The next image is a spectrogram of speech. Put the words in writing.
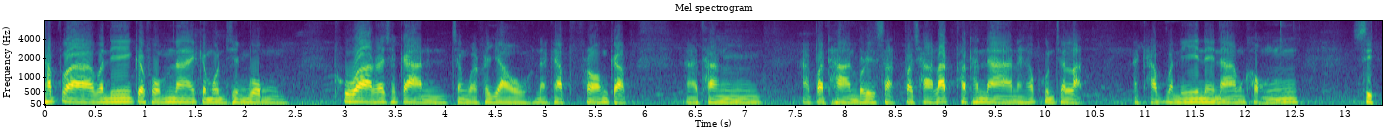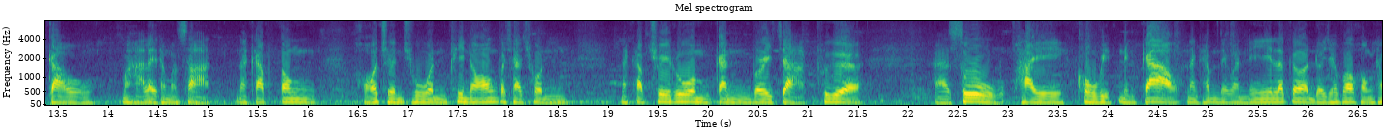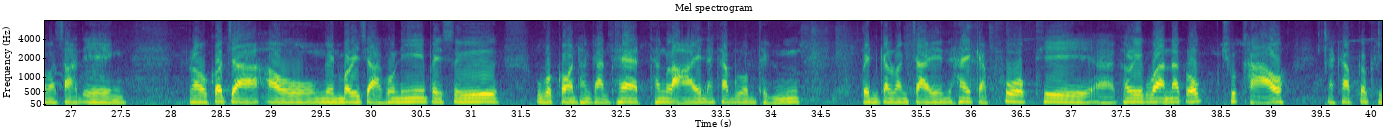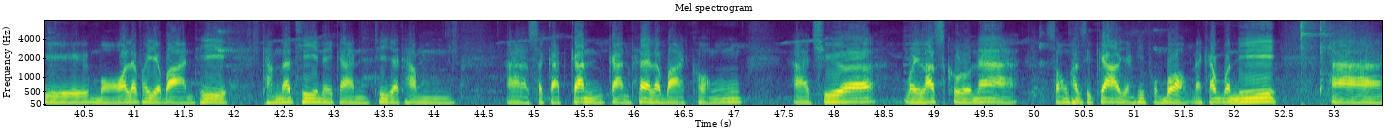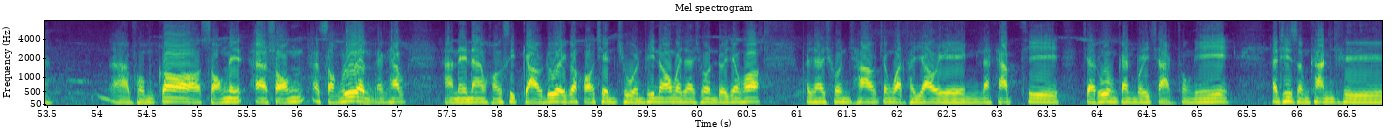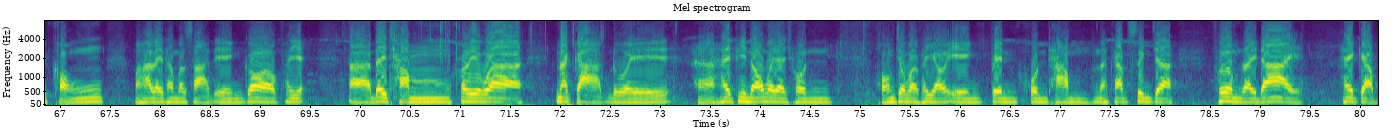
ครับว่าวันนี้กับผมนายกมลเชียงวงศ์ผู้ว่าราชการจังหวัดพะเยานะครับ พร้อมกับทางประธานบริษัทประชารัฐพัฒนานะครับคุณจลัดนะครับ วันนี้ในนามของสิทธิ์เก่ามหาลัยธรรมศาสตร์นะครับ ต้องขอเชิญชวนพี่น้องประชาชนนะครับ ช่วยร่วมกันบริจาคเพื่ออสู้ภัยโควิด -19 นะครับในวันนี้แล้วก็โดยเฉพาะของธรรมศาสตร์เอง เราก็จะเอาเงินบริจาคพวกนี้ไปซื้ออุปกรณ์ทางการแพทย์ทั้งหลายนะครับ รวมถึงเป็นกำลังใจให้กับพวกที่เขาเรียกว่านักรบชุดขาวนะครับก็คือหมอและพยาบาลที่ทำหน้าที่ในการที่จะทำสกัดกั้นการแพร่ระบาดของอเชื้อไวรัสโคโรนา 2019 อย่างที่ผมบอกนะครับ วันนี้ ผมก็สองในสองสองเรื่องนะครับอ่าในนามของสิทธิ์เก่าด้วยก็ขอเชิญชวนพี่น้องประชาชน โดยเฉพาะประชาชนชาวจังหวัดพะเยาเองนะครับ ที่จะร่วมกันบริจาคตรงนี้ และที่สำคัญคือของมหาลัยธรรมศาสตร์เองก็ได้ทำเขาเรียกว่าหน้ากากโดยให้พี่น้องประชาชนของจังหวัดพะเยาเองเป็นคนทำนะครับ ซึ่งจะเพิ่มรายได้ให้กับ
